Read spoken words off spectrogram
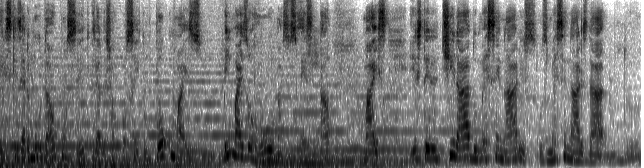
eles quiseram mudar o conceito, quiseram deixar um conceito um pouco mais, bem mais horror, mais suspense e tal, mas eles terem tirado mercenários, os mercenários da, do-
